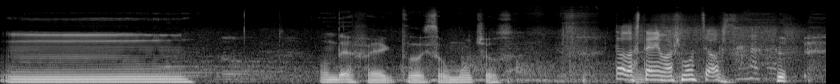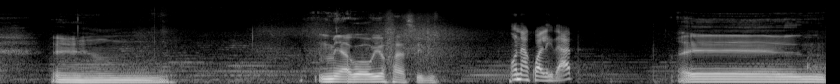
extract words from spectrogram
Mm, un defecto, son muchos. Todos tenemos muchos. Em, me agobio fácil. ¿Una cualidad? Eh,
